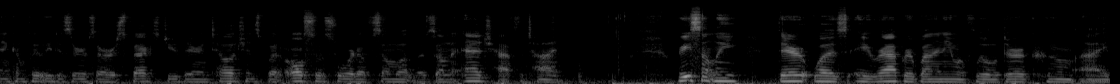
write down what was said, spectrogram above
and completely deserves our respect due to their intelligence, but also sort of somewhat lives on the edge half the time. Recently, there was a rapper by the name of Little Durk, whom I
